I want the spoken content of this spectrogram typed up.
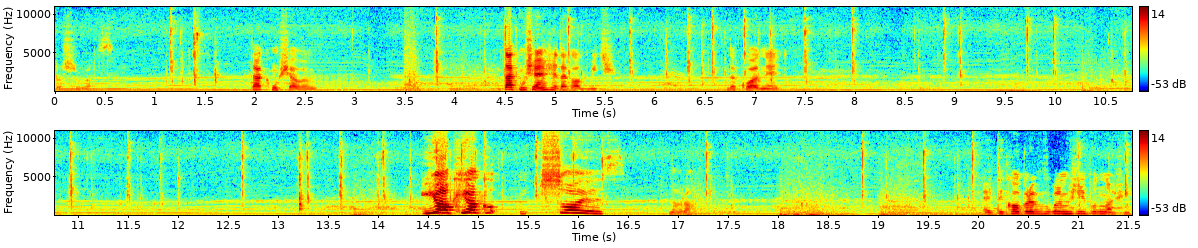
proszę bardzo. Tak musiałem. Tak musiałem się tak odbić. Dokładnie. Jak, jak... Co jest? Dobra. Ej, ty kobra w ogóle mi się nie podnosi.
